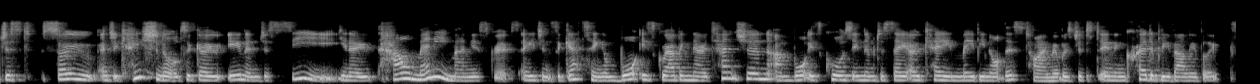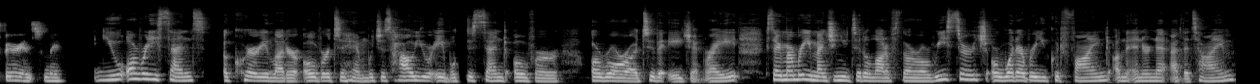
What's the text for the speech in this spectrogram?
just so educational to go in and just see, you know, how many manuscripts agents are getting and what is grabbing their attention and what is causing them to say, okay, maybe not this time. It was just an incredibly valuable experience for me you already sent a query letter over to him, which is how you were able to send over Aurora to the agent, right? Because I remember you mentioned you did a lot of thorough research or whatever you could find on the internet at the time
